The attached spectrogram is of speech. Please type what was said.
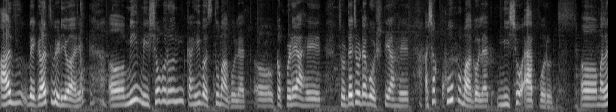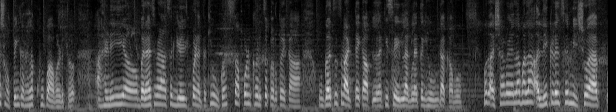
आज वेगळाच व्हिडिओ आहे. मी मिशोवरून काही वस्तू मागवल्यात. कपडे आहेत छोट्या छोट्या गोष्टी आहेत अशा खूप मागवल्यात मिशो ॲपवरून. मला शॉपिंग करायला खूप आवडतं. आणि बऱ्याच वेळा असं गिल्ट पण येतं की उगाच आपण खर्च करतोय का? उगाच वाटतंय का आपल्याला की सेल लागलाय तर घेऊन टाकावं? मग अशा वेळेला मला अलीकडेच हे मिशो ॲप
